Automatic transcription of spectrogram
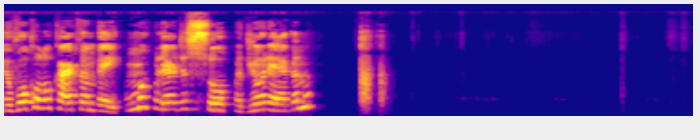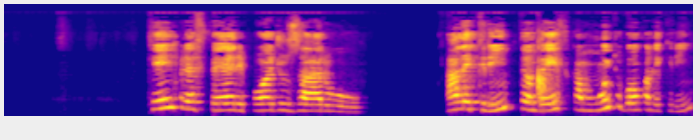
Eu vou colocar também uma colher de sopa de orégano. Quem prefere pode usar o alecrim, também fica muito bom com alecrim.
